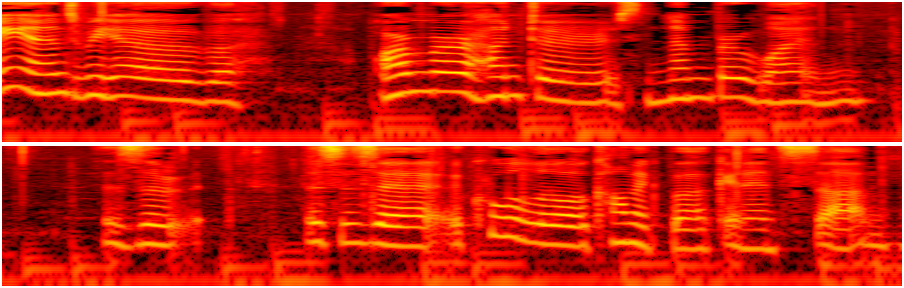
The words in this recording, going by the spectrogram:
And we have Armor Hunters number one. This is a this is a, a cool little comic book, and it's um,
